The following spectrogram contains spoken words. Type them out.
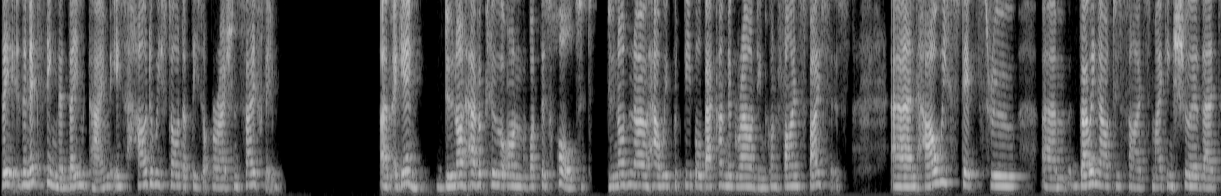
The the next thing that then came is how do we start up these operations safely? Um, again, do not have a clue on what this holds do not know how we put people back underground in confined spaces and how we step through um, going out to sites, making sure that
